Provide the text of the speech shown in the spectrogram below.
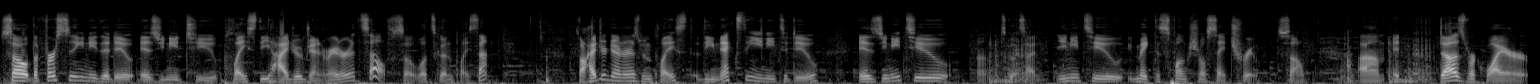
So the first thing you need to do is you need to place the hydro generator itself. So let's go ahead and place that. So hydro generator has been placed. The next thing you need to do is you need to, uh, let's go inside. You need to make this functional say true. So um, it does require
